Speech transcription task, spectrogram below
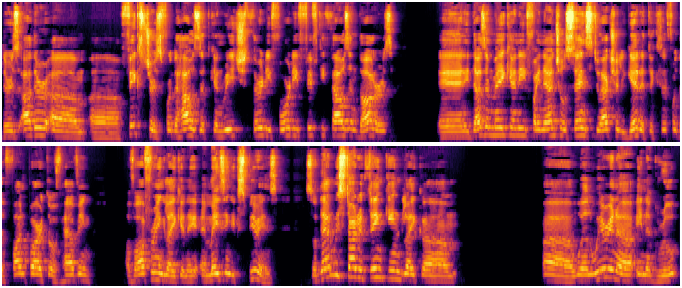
there's other um, uh, fixtures for the house that can reach 30 40 50 thousand dollars. And it doesn't make any financial sense to actually get it except for the fun part of having of offering like an amazing experience. So then we started thinking like um, uh, well we're in a in a group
